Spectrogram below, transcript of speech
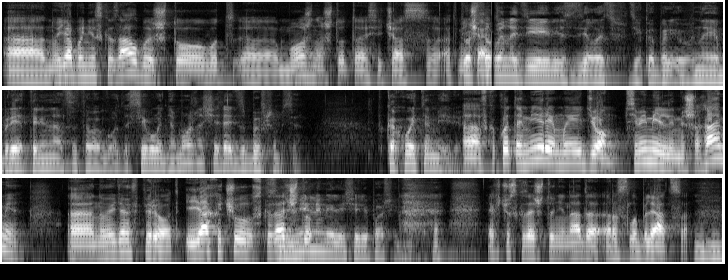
Но я бы не сказал бы, что вот можно что-то сейчас отмечать. То, что вы надеялись сделать в, декабре, в ноябре 2013 года, сегодня можно считать сбывшимся? В какой-то мере? В какой-то мере мы идем семимильными шагами. Э, но идем вперед. И я хочу сказать, что... или черепашьими? я хочу сказать, что не надо расслабляться. Угу.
